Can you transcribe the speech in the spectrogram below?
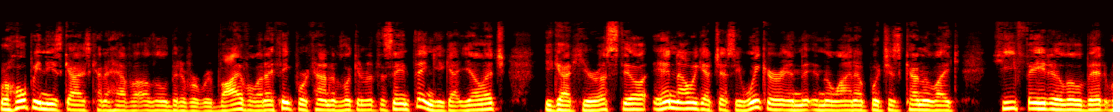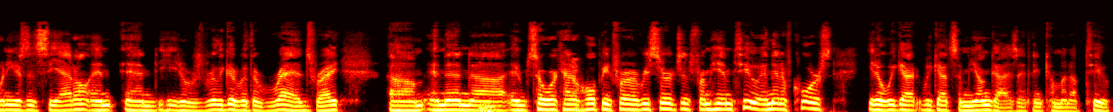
we're hoping these guys kind of have a, a, little bit of a revival. And I think we're kind of looking at the same thing. You got Yelich, you got Hiura still, and now we got Jesse Winker in the, in the lineup, which is kind of like he faded a little bit when he was in Seattle and, and he was really good with the Reds, right? Um, and then, uh, mm-hmm. and so we're kind of hoping for a resurgence from him too. And then, of course, you know, we got, we got some young guys, I think, coming up too.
